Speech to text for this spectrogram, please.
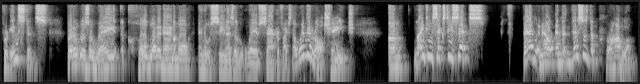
for instance. But it was a way, a cold-blooded animal, and it was seen as a way of sacrifice. Now, when did it all change? Um, 1966. Feb, now, and th- this is the problem.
